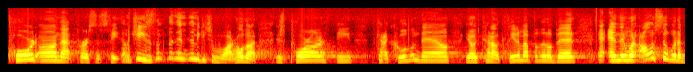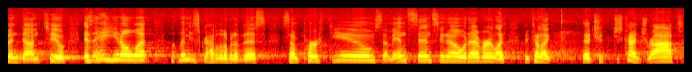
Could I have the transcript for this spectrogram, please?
poured on that person's feet. Oh, Jesus, let, let, let me get some water. Hold on. Just pour on his feet kind of cool them down, you know, kind of clean them up a little bit. And then what also would have been done too is, hey, you know what? Let me just grab a little bit of this, some perfume, some incense, you know, whatever. Like you kind of like just kind of dropped,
